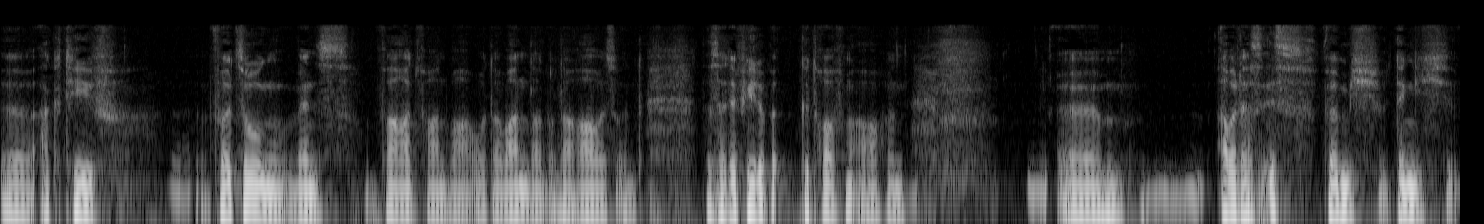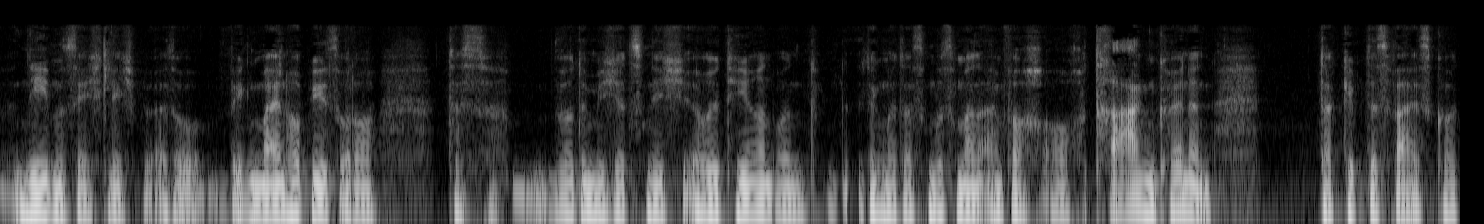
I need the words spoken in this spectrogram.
äh, aktiv vollzogen, wenn es Fahrradfahren war oder Wandern oder raus. Und das hat ja viele getroffen auch. Und, ähm, aber das ist für mich, denke ich, nebensächlich. Also wegen meinen Hobbys oder Das würde mich jetzt nicht irritieren und ich denke mal, das muss man einfach auch tragen können. Da gibt es, weiß Gott,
